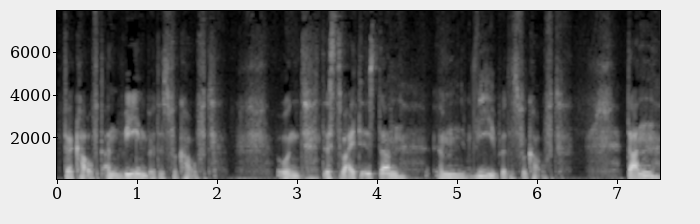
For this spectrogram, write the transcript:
verkauft, an wen wird es verkauft. Und das zweite ist dann, ähm, wie wird es verkauft. Dann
